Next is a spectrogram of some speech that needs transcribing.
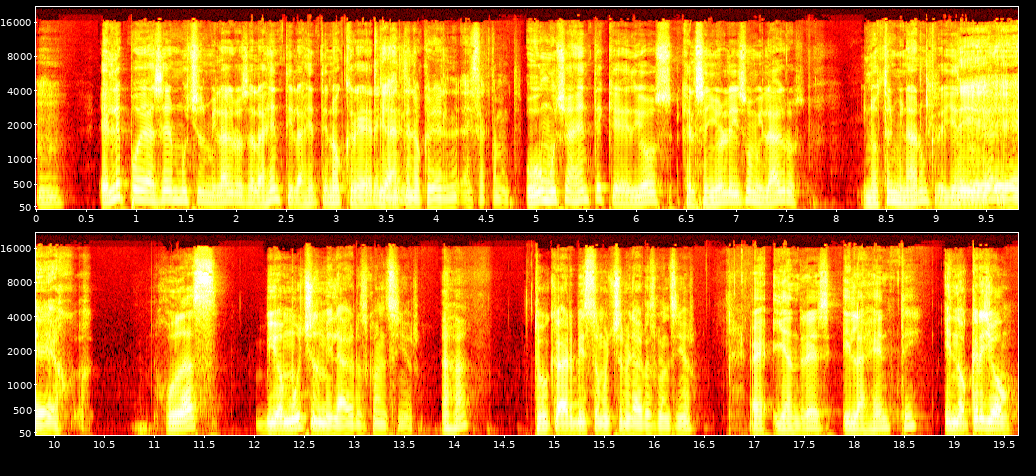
Él le puede hacer muchos milagros a la gente y la gente no creer en Y la Él. gente no cree en- exactamente. Hubo mucha gente que Dios, que el Señor le hizo milagros y no terminaron creyendo en Él. De, eh, Ju- Judas vio muchos milagros con el Señor. Ajá. Tuvo que haber visto muchos milagros con el Señor. Eh, y Andrés, y la gente, Y no creyó.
